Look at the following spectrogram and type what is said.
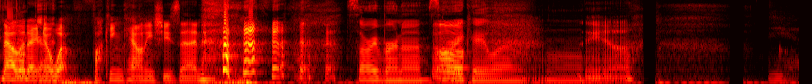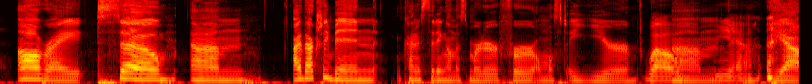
now that I know what fucking county she's in. Sorry, Verna. Sorry, Oh. Kayla. Mm. yeah. All right. So, um, I've actually been kind of sitting on this murder for almost a year. Well, Um, yeah. Yeah.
